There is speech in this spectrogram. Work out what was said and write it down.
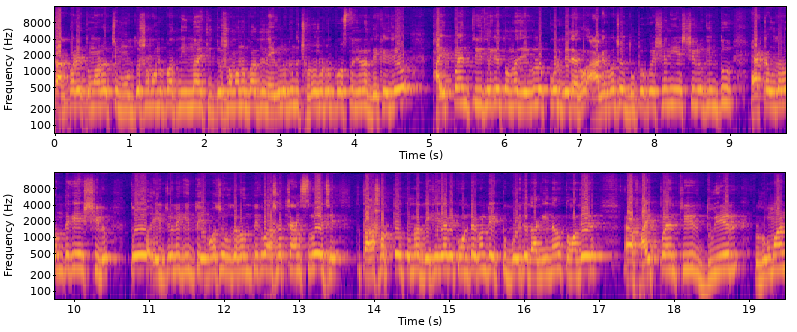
তারপরে তোমার হচ্ছে মধ্য সমানুপাত নির্ণয়, তৃতীয় সমানুপাত নির্ণয়, এগুলো কিন্তু ছোট ছোট প্রশ্নের জন্য দেখে যেও। ফাইভ পয়েন্ট থ্রি থেকে তোমরা যেগুলো করবে, দেখো, আগের বছর দুটো কোয়েশ্চেনই এসেছিল, কিন্তু একটা উদাহরণ থেকে এসেছিল। তো এর জন্য কিন্তু এবছর উদাহরণ থেকেও আসার চান্স রয়েছে। তো তা সত্ত্বেও তোমরা দেখে যাবে, কোনটা কোনটা একটু বইতে দাগিয়ে নাও। তোমাদের ফাইভ পয়েন্ট থ্রির দুইয়ের রোমান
